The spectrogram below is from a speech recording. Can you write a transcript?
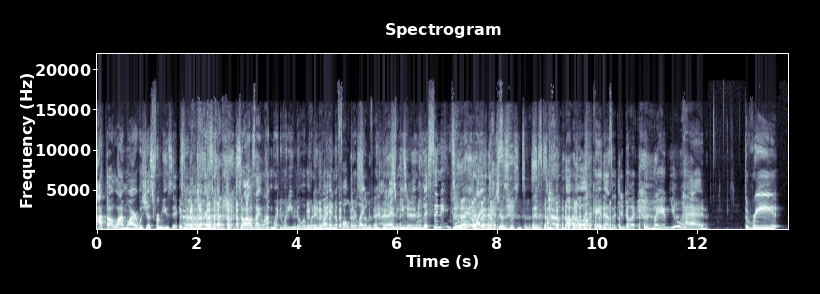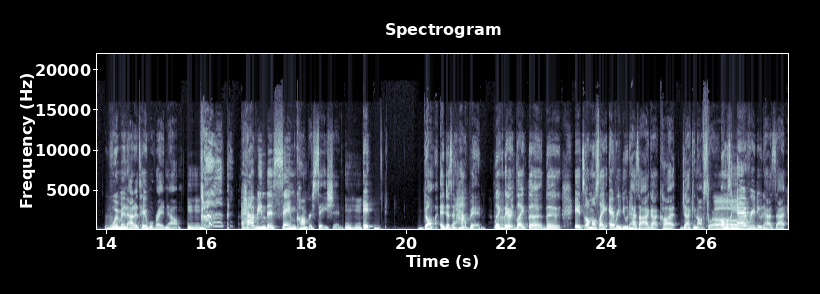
I thought LimeWire was just for music, so, so I was like, "What? What are you doing? Putting what in the folder? Like, Some of the best and you, you listening to it? Like, that's, Just listen to the oh, okay, that's what you're doing. But if you had three women at a table right now having this same conversation, it don't it doesn't happen. Like they're like the the it's almost like every dude has a I got caught jacking off story. Almost Oh. every dude has that.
